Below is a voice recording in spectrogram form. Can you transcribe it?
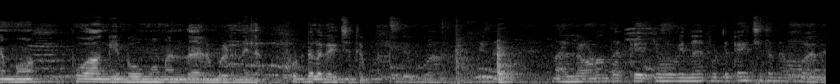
നമ്മ പോവാങ്കിൽ പോകുമ്പോൾ എന്തായാലും വിടുന്നില്ല. ഫുഡെല്ലാം കഴിച്ചിട്ട് നല്ലോണം പോവാണ് പിന്നെ നല്ലോണം തക്കായിരിക്കുമ്പോൾ പിന്നെ ഫുഡ് കഴിച്ചിട്ട് തന്നെ പോകാറ്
